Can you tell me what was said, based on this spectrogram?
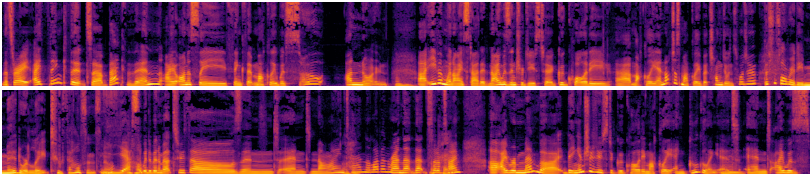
That's right. I think that uh, back then, I honestly think that makgeolli was so unknown. Mm-hmm. Uh, even when I started, and I was introduced to good quality uh, makgeolli, and not just makgeolli, but cheongju and soju. This is already mid or late 2000s, no? Yes, Uh-huh. it would have been about 2009, 10, 11, around that, that sort Okay. of time. Uh, I remember being introduced to good quality makgeolli and Googling it, Mm. and I was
